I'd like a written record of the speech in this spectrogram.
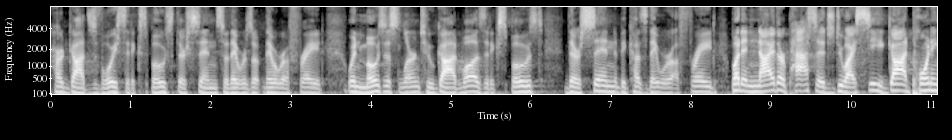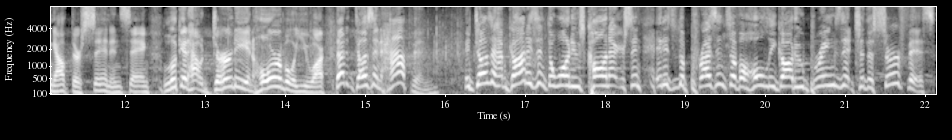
heard God's voice, it exposed their sin, so they were, they were afraid. When Moses learned who God was, it exposed their sin because they were afraid. But in neither passage do I see God pointing out their sin and saying, Look at how dirty and horrible you are. That doesn't happen. It doesn't have, God isn't the one who's calling out your sin. It is the presence of a holy God who brings it to the surface,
